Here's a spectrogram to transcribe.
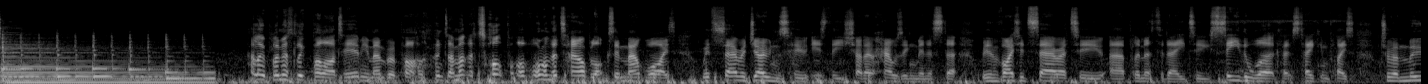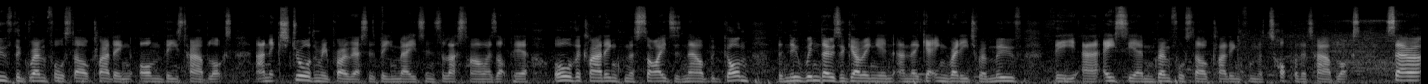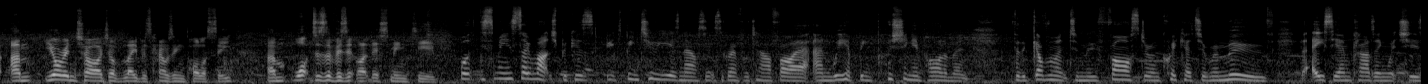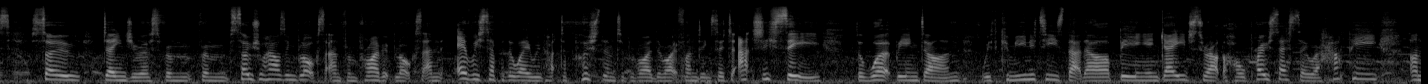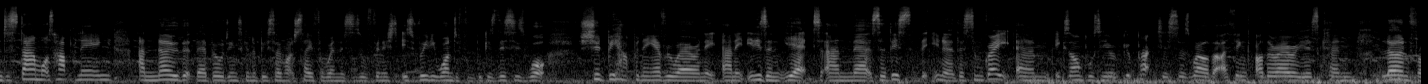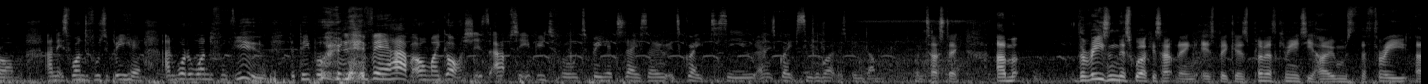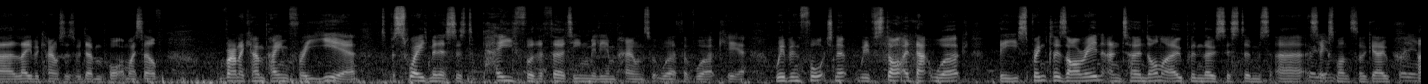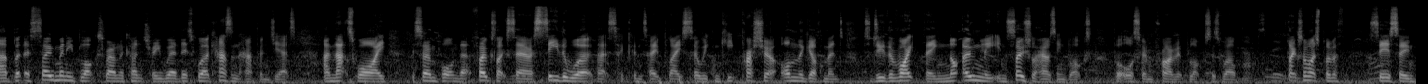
Thank you. Hello Plymouth, Luke Pollard here, I'm your Member of Parliament. I'm at the top of one of the tower blocks in Mount Wise with Sarah Jones, who is the Shadow Housing Minister. We've invited Sarah to uh, Plymouth today to see the work that's taking place to remove the Grenfell style cladding on these tower blocks and extraordinary progress has been made since the last time I was up here. All the cladding from the sides has now gone, the new windows are going in and they're getting ready to remove the uh, ACM Grenfell style cladding from the top of the tower blocks. Sarah, um, you're in charge of Labour's housing policy. Um, what does a visit like this mean to you? Well, this means so much because it's been two years now since the Grenfell Tower fire, and we have been pushing in Parliament for the government to move faster and quicker to remove the ACM cladding, which is so dangerous from, from social housing blocks and from private blocks. And every step of the way, we've had to push them to provide the right funding. So to actually see the work being done with communities that are being engaged throughout the whole process, so we're happy, understand what's happening, and know that their building's going to be so much safer when this is all finished is really wonderful because this is what should be happening everywhere, and it, and it isn't yet. And uh, so this, you know, there's some great um, examples here of good practice as well that I think other areas can learn from. And it's wonderful to be here. And what a wonderful view the people who live here have. Oh my gosh, it's absolutely beautiful to be here today. So it's great to see you and it's great to see the work that's being done. Fantastic. Um, the reason this work is happening is because Plymouth Community Homes, the three uh, Labour councillors for Devonport and myself, ran a campaign for a year to persuade ministers to pay for the 13 million pounds worth of work here. We've been fortunate, we've started that work. The sprinklers are in and turned on. I opened those systems uh, six months ago. Uh, but there's so many blocks around the country where this work hasn't happened yet. And that's why it's so important that folks like Sarah see the work that can take place so we can keep pressure on the government to do the right thing, not only in social housing blocks, but also in private blocks as well. Absolutely. Thanks so much, Plymouth. See you soon.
